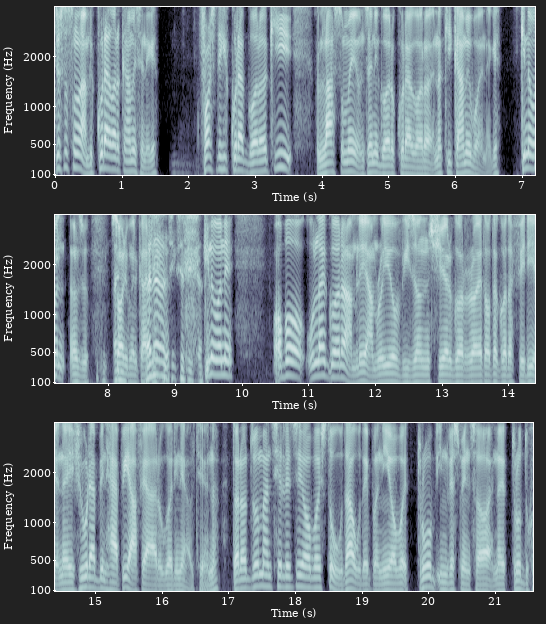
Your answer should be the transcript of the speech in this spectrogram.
त्यस्तोसँग हामीले कुरा गरेर कामै छैन क्या फर्स्टदेखि कुरा गर कि लास्टसम्मै हुन्छ नि गएर कुरा गर होइन कि कामै भएन क्या किनभने हजुर सरी मैले किनभने अब उसलाई गएर हामीले हाम्रो यो भिजन सेयर गरेर यताउता गर्दाखेरि होइन if you'd have been happy आफै आएर गरि नै हाल्थ्यो होइन। तर जो मान्छेले चाहिँ अब यस्तो हुँदा हुँदै पनि अब यत्रो इन्भेस्टमेन्ट छ होइन यत्रो दुःख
